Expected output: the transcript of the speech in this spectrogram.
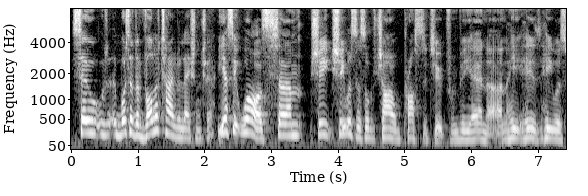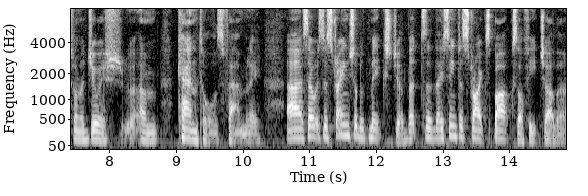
So, was it a volatile relationship? Yes, it was. Um, she she was a sort of child prostitute from Vienna, and he he, he was from a Jewish um, cantor's family. Uh, so it's a strange sort of mixture, but uh, they seem to strike sparks off each other.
